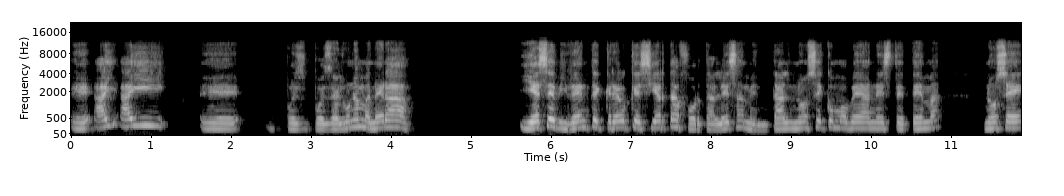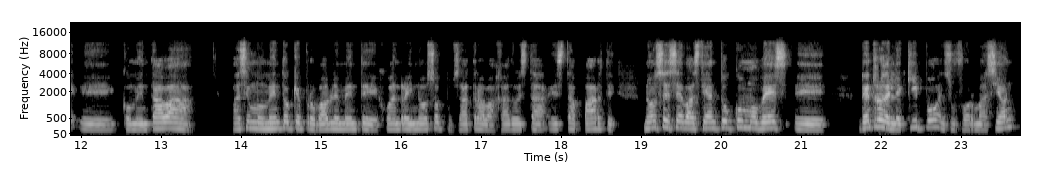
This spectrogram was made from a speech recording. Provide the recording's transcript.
Eh, hay, hay eh, pues, pues de alguna manera, y es evidente, creo que cierta fortaleza mental. No sé cómo vean este tema. No sé, eh, comentaba hace un momento que probablemente Juan Reynoso pues ha trabajado esta, esta parte. No sé, Sebastián, tú cómo ves dentro del equipo en su formación,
